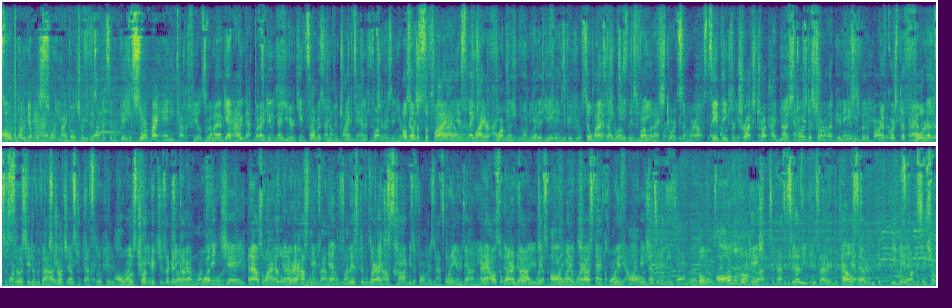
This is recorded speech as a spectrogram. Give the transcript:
all one double sort by both performance and we can sort by any type of fields. Again, I, what I do now, you keep formats and types and formats. Also, the supply ID, supplier ID, one the individual. So why don't I take this format and I store it somewhere else? Same thing for trucks. Truck ID, I store this format name. And of course, the folder that's associated with value adjustment. That's located. All those truck pictures are going to come in one in J. And I also want to know the warehouse names. I a list of warehouse copies of formats. That's bringing down here. And I also want to know with all my adjustments with all. That's going to be both all the locations. That's because the inside of L7. We may want to say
